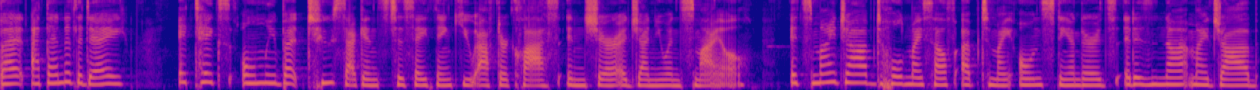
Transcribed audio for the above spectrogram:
but at the end of the day, it takes only but 2 seconds to say thank you after class and share a genuine smile. It's my job to hold myself up to my own standards. It is not my job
